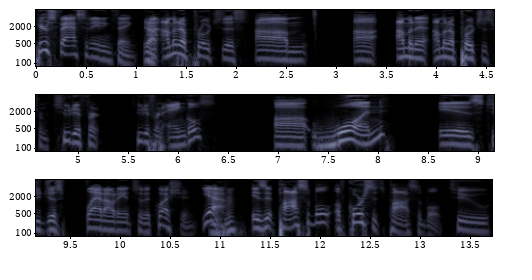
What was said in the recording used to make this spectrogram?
here's fascinating thing. Yeah. I, am going to approach this. Um, uh, I'm gonna I'm gonna approach this from two different two different angles. Uh, one is to just flat out answer the question. Yeah, Mhm. is it possible? Of course, it's possible to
